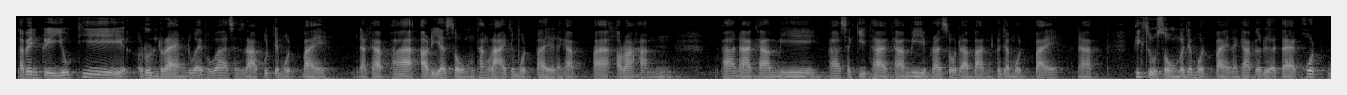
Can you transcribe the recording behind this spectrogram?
และเป็นกรียุคที่รุนแรงด้วย เพราะว่าศาสนาพุทธจะหมดไปนะครับ พระอริยสงฆ์ทั้งหลายจะหมดไปนะครับ พระอรหันต์พระนาคามี พระสกิทาคามี พระโสดาบันก็จะหมดไปนะครับภิกษุสงฆ์ก็จะหมดไปนะครับ ก็เหลือแต่โคตภู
